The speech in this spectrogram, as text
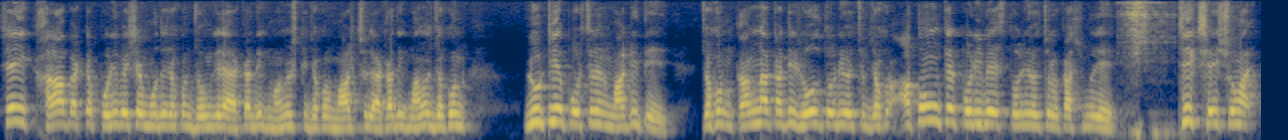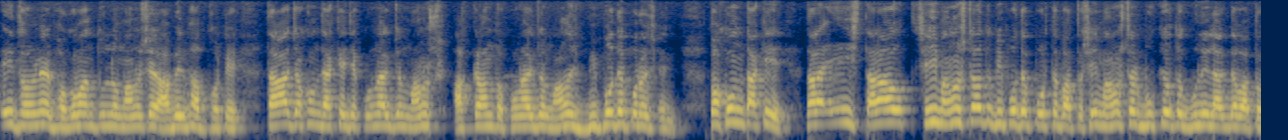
সেই খারাপ একটা পরিবেশের মধ্যে যখন জঙ্গিরা একাধিক মানুষকে যখন মারছিল, একাধিক মানুষ যখন লুটিয়ে পড়ছিলেন মাটিতে যখন কান্নাকাটি রোল তৈরি হয়েছিল, যখন আতঙ্কের পরিবেশ তৈরি হয়েছিল কাশ্মীরে, ঠিক সেই সময় এই ধরনের ভগবান তুল্য মানুষের আবির্ভাব ঘটে। তারা যখন দেখে যে কোনো একজন মানুষ আক্রান্ত, কোনো একজন মানুষ বিপদে পড়েছেন, তখন তাকে, তারা এই, তারাও, সেই মানুষটাও তো বিপদে পড়তে পারতো, সেই মানুষটার বুকেও তো গুলি লাগতে পারতো।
